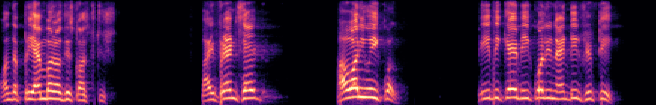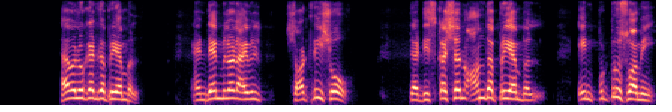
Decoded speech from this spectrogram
on the preamble of this constitution. My friend said, How are you equal? We became equal in 1950. Have a look at the preamble. And then, my Lord, I will shortly show the discussion on the preamble in Puttaswamy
